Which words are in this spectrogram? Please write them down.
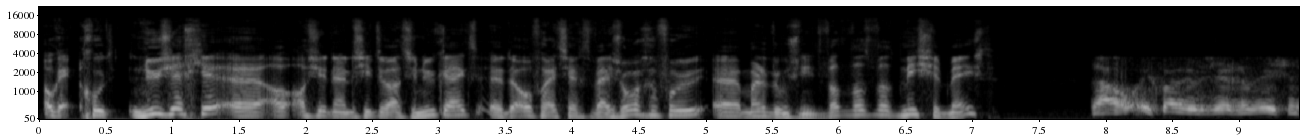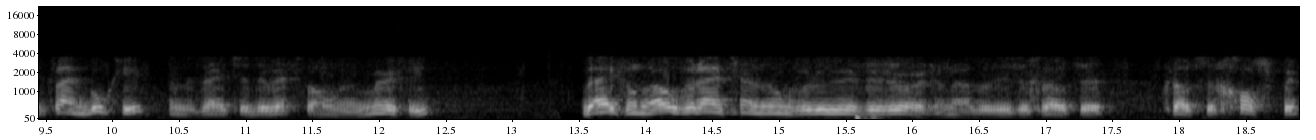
Oké, goed. Nu zeg je, al- als je naar de situatie nu kijkt... de overheid zegt wij zorgen voor u, maar dat doen ze niet. Wat, wat, wat mis je het meest? Nou, ik wou even zeggen, er is een klein boekje. En dat heet De Wet van Murphy. Wij van de overheid zijn er om voor u te zorgen. Nou, dat is een grote, grote gospe.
